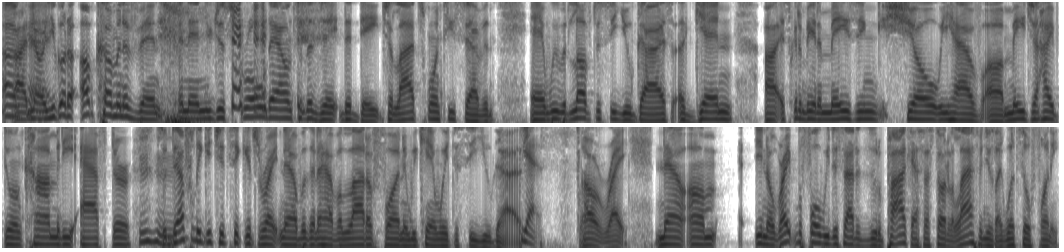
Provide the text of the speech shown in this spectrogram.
All right, no, you go to upcoming events and then you just scroll down to the date, the date, July 27th, and we would love to see you guys again. Uh, it's going to be an amazing show. We have uh, Major Hype doing comedy after, Mm-hmm. so definitely get your tickets right now. We're going to have a lot of fun, and we can't wait to see you guys. Yes. All right. Now, um, you know, right before we decided to do the podcast, I started laughing. You was like, "What's so funny?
